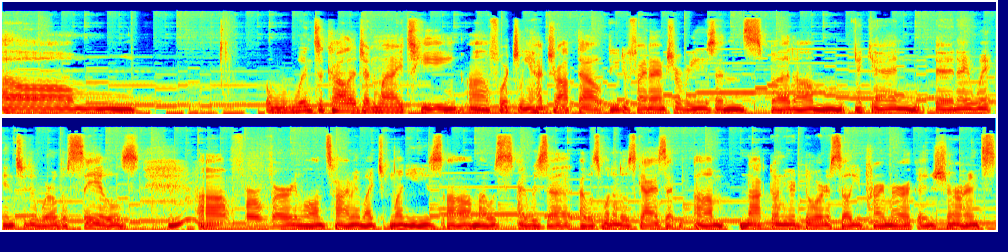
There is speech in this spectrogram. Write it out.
Um, went to college. Uh, unfortunately, had dropped out due to financial reasons. But um, again, then I went into the world of sales Mm. uh, for a very long time in my twenties. Um, I was I was uh, I was one of those guys that um, knocked on your door to sell you Primerica insurance.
